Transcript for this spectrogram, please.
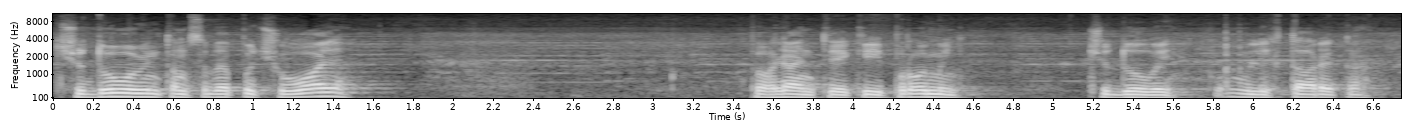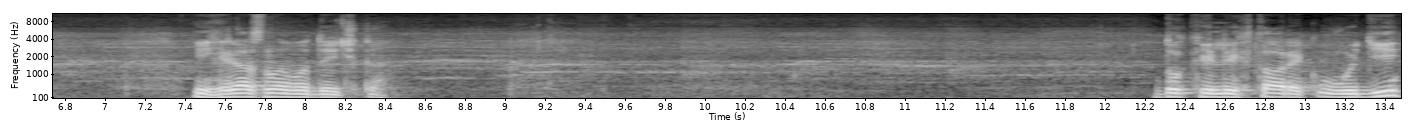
Чудово він там себе почуває. Погляньте, який промінь чудовий у ліхтарика. І грязна водичка. Доки ліхтарик у воді,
